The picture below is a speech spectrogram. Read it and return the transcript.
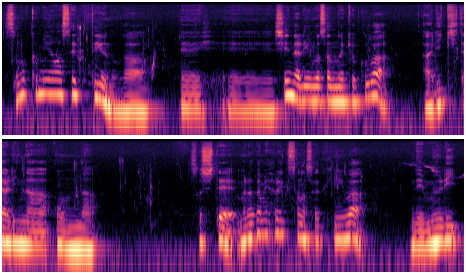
その組み合わせっていうのが、えーえー、椎名林檎さんの曲は「ありきたりな女」そして村上春樹さんの作品は「眠り」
